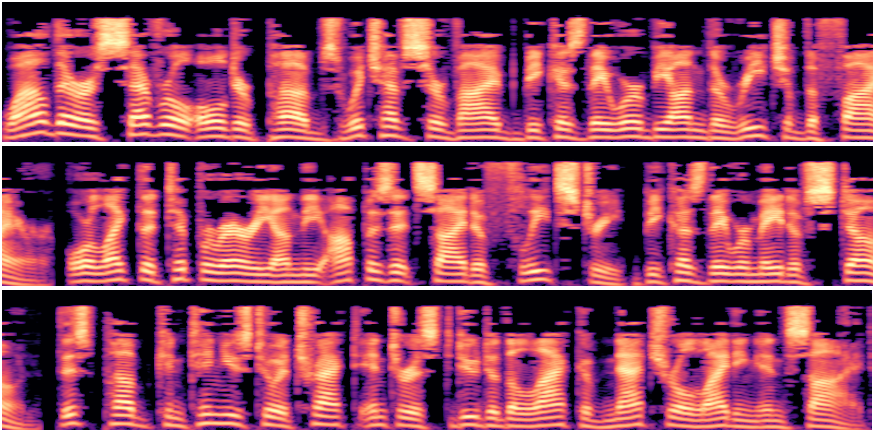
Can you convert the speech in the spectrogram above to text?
While there are several older pubs which have survived because they were beyond the reach of the fire, or like the Tipperary on the opposite side of Fleet Street because they were made of stone, this pub continues to attract interest due to the lack of natural lighting inside.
